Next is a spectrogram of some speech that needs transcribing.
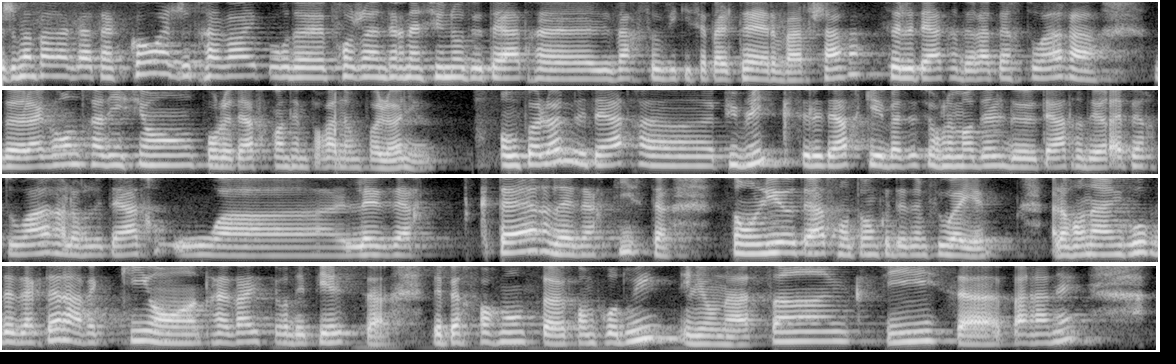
Je m'appelle Agata Kovac, je travaille pour des projets internationaux de théâtre de Varsovie qui s'appelle TR Warszawa. C'est le théâtre de répertoire de la grande tradition pour le théâtre contemporain en Pologne. En Pologne, le théâtre euh, public, c'est le théâtre qui est basé sur le modèle de théâtre de répertoire. Alors le théâtre où euh, les artistes acteurs, les artistes, sont liés au théâtre en tant que des employés. Alors, on a un groupe des acteurs avec qui on travaille sur des pièces, des performances qu'on produit. Il y en a cinq, six euh, par année,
